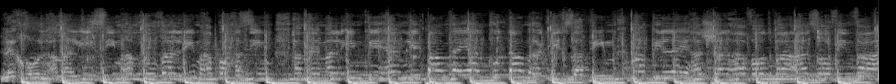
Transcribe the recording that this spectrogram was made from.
לכל המלעיזים, המנוולים, הפוחזים, הממלאים פיהם ליבם וילקותם רק לכזבים, מפילי השלהבות בעזובים והארזים.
